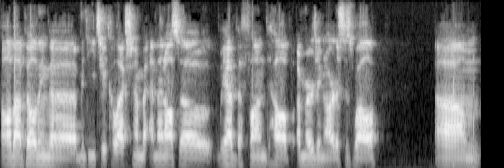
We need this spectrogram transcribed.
all about building the medici collection and then also we have the fund to help emerging artists as well. Um,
